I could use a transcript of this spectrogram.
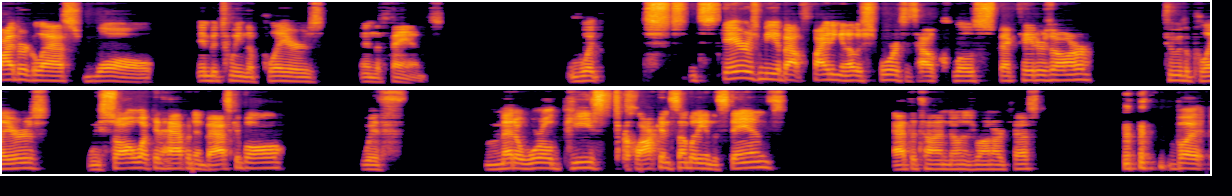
fiberglass wall in between the players and the fans. What s- scares me about fighting in other sports is how close spectators are to the players. We saw what can happen in basketball with Meta World Peace clocking somebody in the stands at the time known as Ron Artest. but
